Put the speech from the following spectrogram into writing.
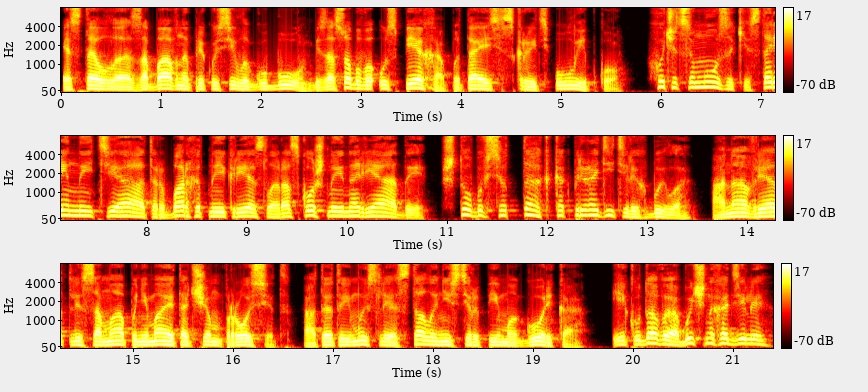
Эстелла забавно прикусила губу, без особого успеха, пытаясь скрыть улыбку. Хочется музыки, старинный театр, бархатные кресла, роскошные наряды. Чтобы все так, как при родителях было. Она вряд ли сама понимает, о чем просит. От этой мысли стало нестерпимо горько. «И куда вы обычно ходили?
